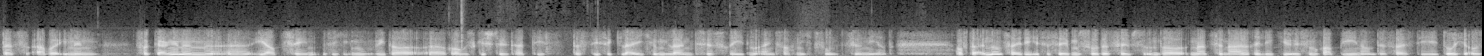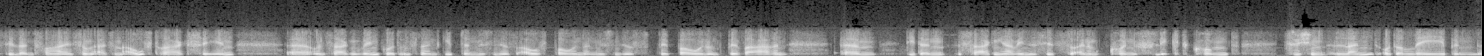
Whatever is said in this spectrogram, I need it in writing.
Das aber in den vergangenen äh, Jahrzehnten sich immer wieder herausgestellt hat, dass Gleichung Land für Frieden einfach nicht funktioniert. Auf der anderen Seite ist es eben so, dass selbst unter nationalreligiösen Rabbinern, das heißt, die durchaus die Landverheißung als einen Auftrag sehen äh, und sagen, wenn Gott uns Land gibt, dann müssen wir es aufbauen, dann müssen wir es bebauen und bewahren, ähm, die dann sagen, ja, wenn es jetzt zu einem Konflikt kommt, zwischen Land oder Leben.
